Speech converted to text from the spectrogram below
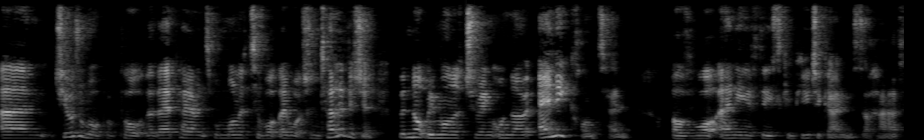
um, children will report that their parents will monitor what they watch on television, but not be monitoring or know any content of what any of these computer games have.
